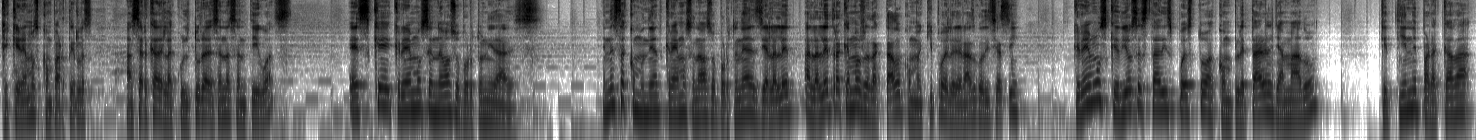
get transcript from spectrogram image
que queremos compartirles acerca de la cultura de escenas antiguas es que creemos en nuevas oportunidades. En esta comunidad creemos en nuevas oportunidades y a la, a la letra que hemos redactado como equipo de liderazgo dice así. Creemos que Dios está dispuesto a completar el llamado que tiene para cada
